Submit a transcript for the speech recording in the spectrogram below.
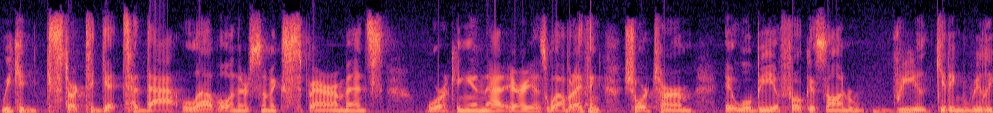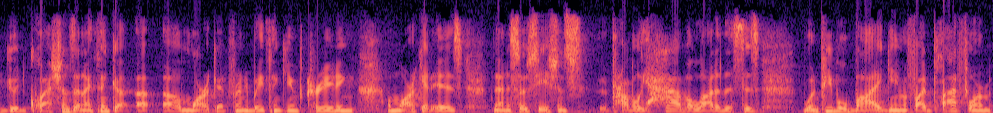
we could start to get to that level and there's some experiments working in that area as well. But I think short term, it will be a focus on real, getting really good questions. And I think a, a, a, market for anybody thinking of creating a market is, and associations probably have a lot of this, is when people buy a gamified platform,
